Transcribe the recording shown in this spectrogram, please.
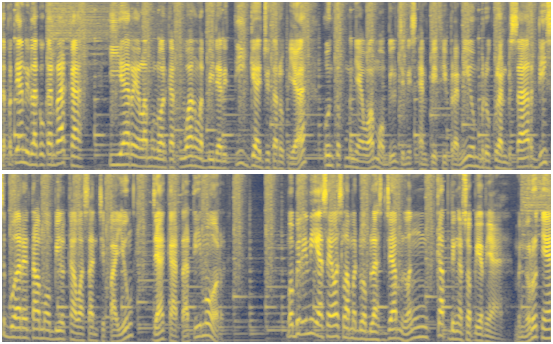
Seperti yang dilakukan Raka, ia rela mengeluarkan uang lebih dari 3 juta rupiah untuk menyewa mobil jenis MPV premium berukuran besar di sebuah rental mobil kawasan Cipayung, Jakarta Timur. Mobil ini ia sewa selama 12 jam lengkap dengan sopirnya. Menurutnya,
